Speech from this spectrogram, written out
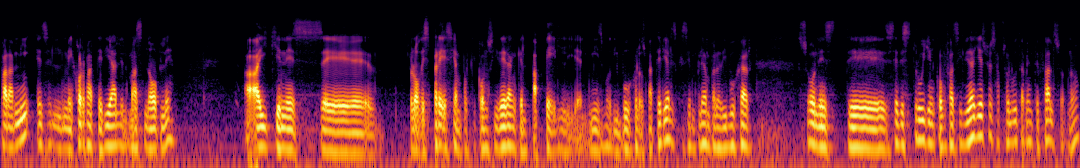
para mí es el mejor material, el más noble, hay quienes eh, lo desprecian porque consideran que el papel y el mismo dibujo, los materiales que se emplean para dibujar, son este, se destruyen con facilidad y eso es absolutamente falso, ¿no?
